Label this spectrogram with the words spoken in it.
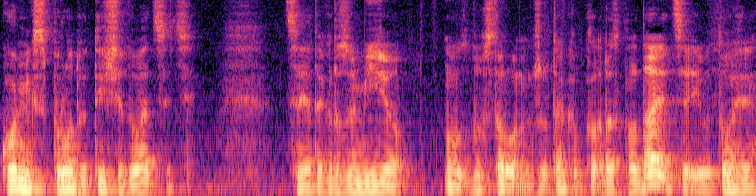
Comics Pro 2020. Це, я так розумію, ну, з двох сторон вже так розкладається. І в ітогі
